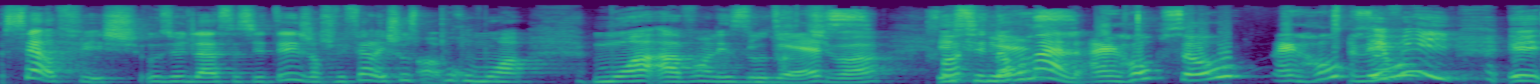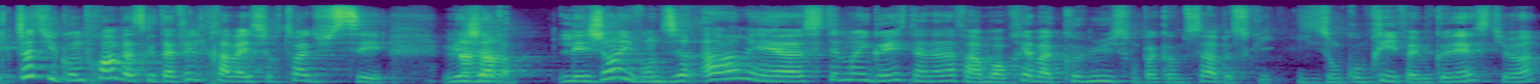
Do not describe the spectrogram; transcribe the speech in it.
selfish aux yeux de la société. Genre, je vais faire les choses Oh. pour moi. Moi avant les autres, Yes. tu vois. Et c'est yes. normal. I hope so. I hope Mais so. oui Et toi, tu comprends parce que t'as fait le travail sur toi, tu sais. Mais Ah genre, ah. les gens, ils vont dire Ah, mais euh, c'est tellement égoïste, nanana. Enfin, bon, après, ma commu, ils sont pas comme ça parce qu'ils ont compris, enfin, ils me connaissent, tu vois.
